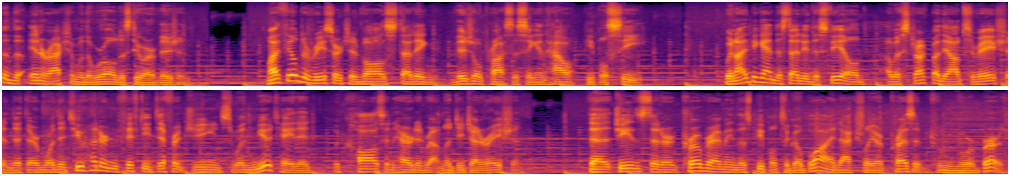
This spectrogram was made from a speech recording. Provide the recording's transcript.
of the interaction with the world is through our vision. My field of research involves studying visual processing and how people see. When I began to study this field, I was struck by the observation that there are more than 250 different genes when mutated would cause inherited retinal degeneration. The genes that are programming those people to go blind actually are present from before birth.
